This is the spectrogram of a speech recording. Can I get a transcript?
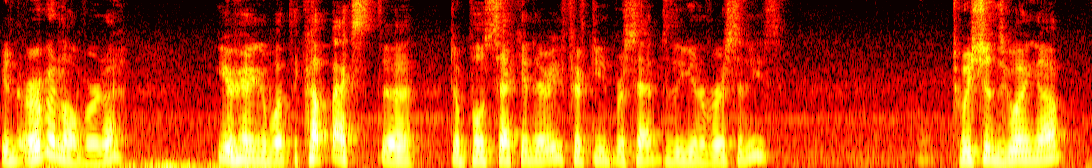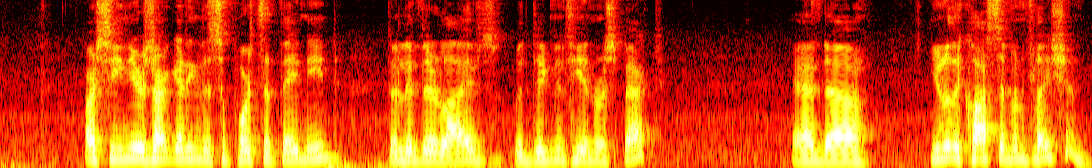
in urban Alberta, you're hearing about the cutbacks to, to post secondary, 15% to the universities. Tuition's going up, Our seniors aren't getting the supports that they need to live their lives with dignity and respect. And uh, you know the cost of inflation.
